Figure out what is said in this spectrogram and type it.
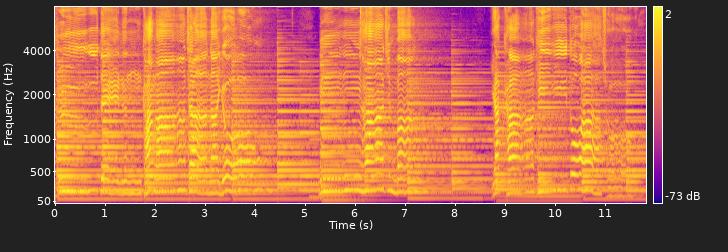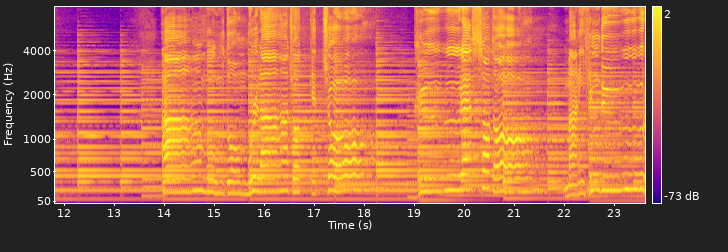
그대는 강하잖아요. 음 하지만 약하기도 하죠 몰라줬겠죠 그래서 더 많이 힘들었겠죠.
